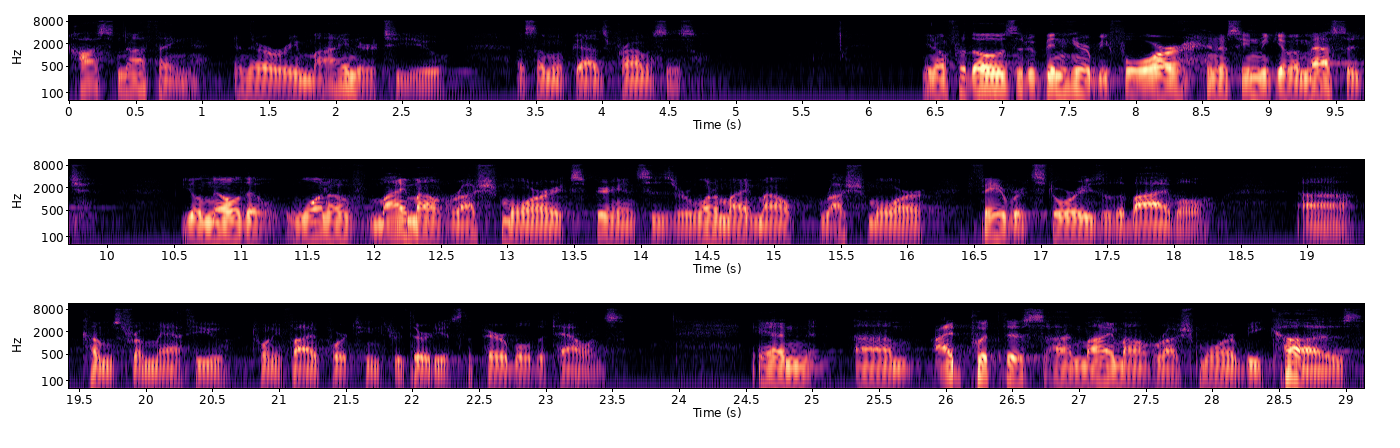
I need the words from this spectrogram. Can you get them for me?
cost nothing and they're a reminder to you of some of God's promises. You know, for those that have been here before and have seen me give a message, you'll know that one of my Mount Rushmore experiences or one of my Mount Rushmore favorite stories of the Bible uh, comes from Matthew 25, 14 through 30. It's the parable of the talents. And um, I'd put this on my Mount Rushmore because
